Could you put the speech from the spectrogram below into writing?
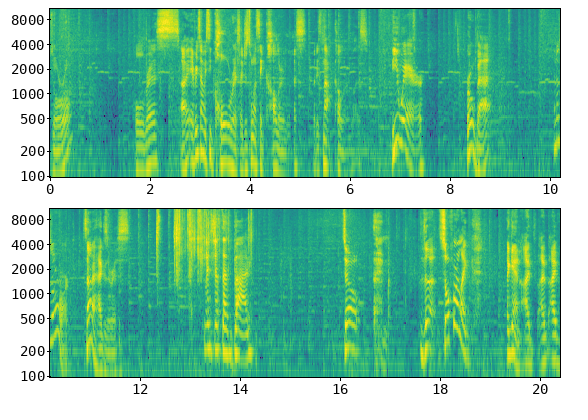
Zora. Colress. Uh, every time I see Colress, I just want to say colorless, but it's not colorless. Beware. Crobat. And a Zoroark. It's not a Haxorus. It's just as bad. So, the so far, like, again, I've, I've, I've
